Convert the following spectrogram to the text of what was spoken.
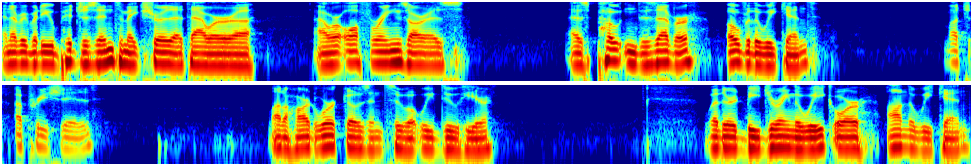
and everybody who pitches in to make sure that our uh, our offerings are as as potent as ever over the weekend. Much appreciated. A lot of hard work goes into what we do here whether it be during the week or on the weekend.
